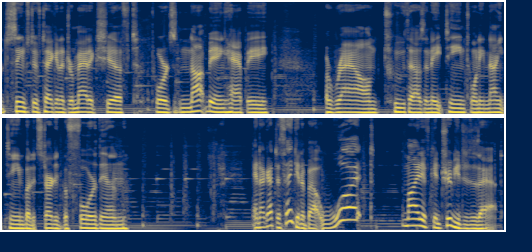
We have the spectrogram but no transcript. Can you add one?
It seems to have taken a dramatic shift towards not being happy around 2018, 2019, but it started before then. And I got to thinking about what might have contributed to that.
